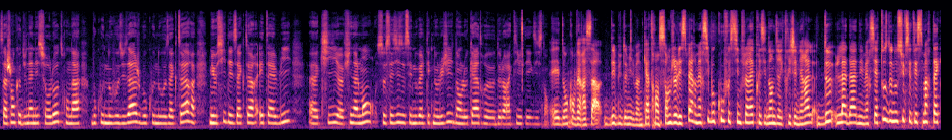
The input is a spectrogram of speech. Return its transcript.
sachant que d'une année sur l'autre, on a beaucoup de nouveaux usages, beaucoup de nouveaux acteurs, mais aussi des acteurs établis euh, qui euh, finalement se saisissent de ces nouvelles technologies dans le cadre de leur activité existante. Et donc on verra ça début 2024 ensemble, je l'espère. Merci beaucoup Faustine Fleuret, présidente directrice générale de l'ADAN. Et merci à tous de nous suivre. C'était Smart Tech.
